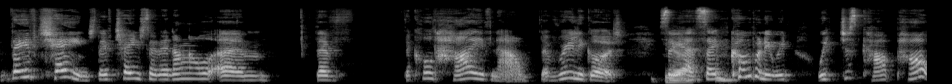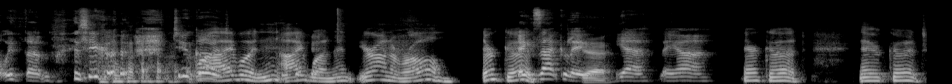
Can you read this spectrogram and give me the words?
they've changed. They've changed. So they're now um, they've they're called Hive now. They're really good. So yeah, Yeah. same company. We we just can't part with them. too good. Too good. Well, I wouldn't. I wouldn't. You're on a roll. They're good. Exactly. Yeah. Yeah, they are. They're good. They're good.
